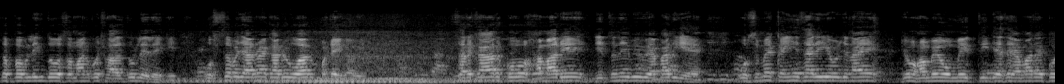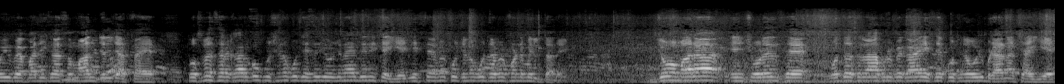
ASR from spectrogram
तो पब्लिक दो सामान कुछ फालतू ले लेगी। उससे बाज़ार में कारोबार बढ़ेगा भी। सरकार को हमारे जितने भी व्यापारी है, उसमें कई सारी योजनाएँ जो हमें उम्मीद थी, जैसे हमारे कोई व्यापारी का सामान जल जाता है तो उसमें सरकार को कुछ ना कुछ ऐसी योजनाएँ देनी चाहिए, जिससे हमें कुछ ना कुछ हमें फंड मिलता रहे। जो हमारा इंश्योरेंस है, वो दस लाख रुपए का है, इसे कुछ ना कुछ बढ़ाना चाहिए।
